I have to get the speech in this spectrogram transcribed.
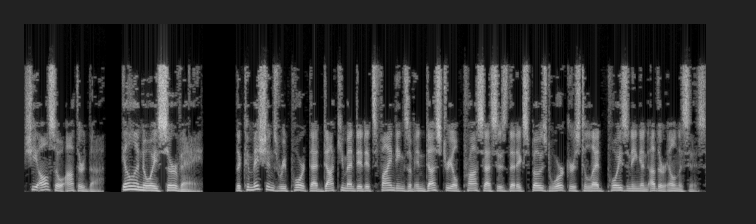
She also authored the Illinois Survey, the Commission's report that documented its findings of industrial processes that exposed workers to lead poisoning and other illnesses.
